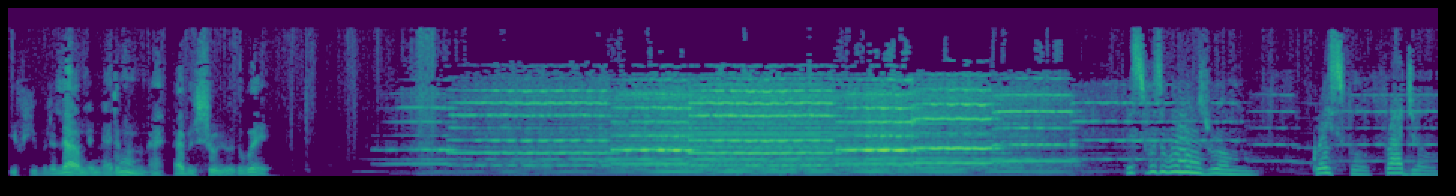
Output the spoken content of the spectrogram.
If you will allow me, madam, I, I will show you the way. This was a woman's room, graceful, fragile.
